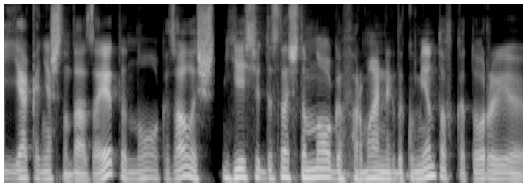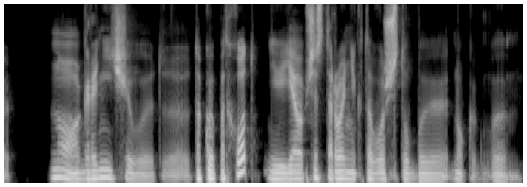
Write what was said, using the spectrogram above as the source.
я, конечно, да, за это, но оказалось, что есть достаточно много формальных документов, которые ну, ограничивают э, такой подход. И я вообще сторонник того, чтобы, ну, как бы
